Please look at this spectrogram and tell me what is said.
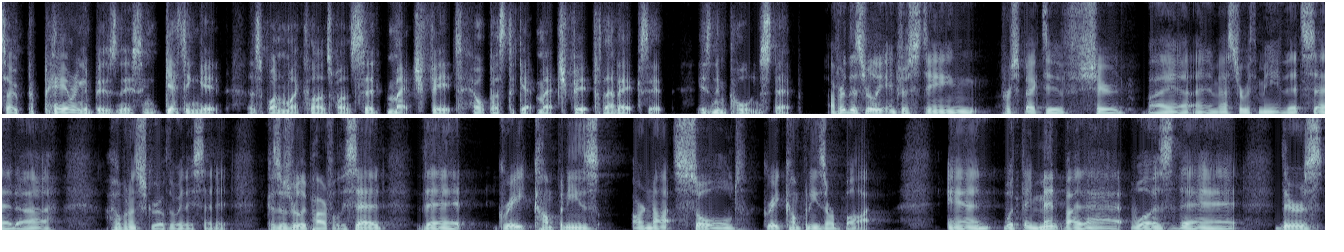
so preparing a business and getting it as one of my clients once said match fit help us to get match fit for that exit is an important step i've heard this really interesting perspective shared by a, uh, an investor with me that said, uh, I hope I don't screw up the way they said it because it was really powerful. They said that great companies are not sold, great companies are bought. And what they meant by that was that there's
